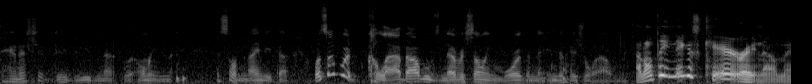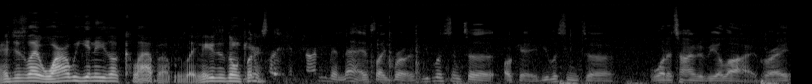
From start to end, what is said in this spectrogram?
Damn, that shit debuted not, with only. It sold 90,000. What's up with collab albums never selling more than the individual albums? I don't think niggas care right now, man. It's just like, why are we getting these collab albums? Like, niggas just don't But care. it's like it's not even that. It's like, bro, if you listen to okay, if you listen to "What a Time to Be Alive," right?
